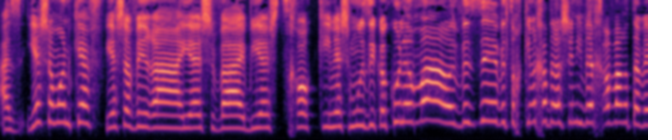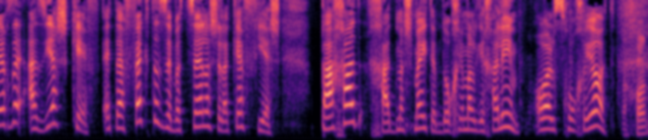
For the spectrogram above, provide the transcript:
אז יש המון כיף, יש אווירה, יש vibe, יש צחוקים, יש מוזיקה, כולם וואו, וזה, וצוחקים אחד על השני, ואיך עברת, ואיך זה, אז יש כיף. את האפקט הזה בצלע של הכיף יש. פחד, חד משמעית, הם דורכים על גחלים, או על זכוכיות. נכון.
